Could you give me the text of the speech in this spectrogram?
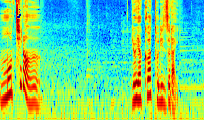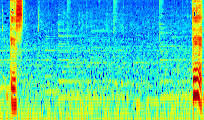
もちろん予約は取りづらいです。で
